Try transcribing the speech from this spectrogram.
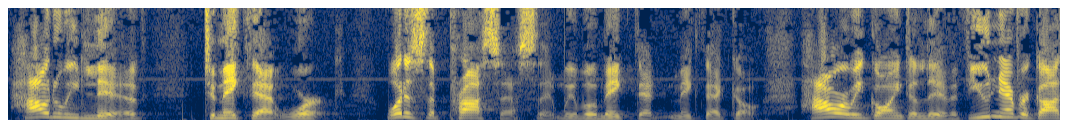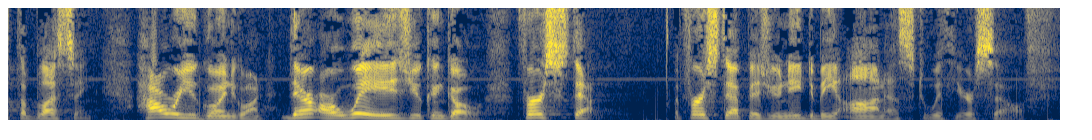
How do we live to make that work? What is the process that we will make that make that go? How are we going to live? If you never got the blessing, how are you going to go on? There are ways you can go. First step, the first step is you need to be honest with yourself.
